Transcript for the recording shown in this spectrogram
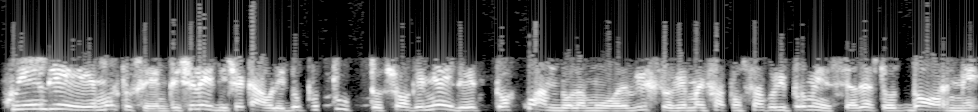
Quindi è molto semplice. Lei dice: Cavoli, dopo tutto ciò che mi hai detto, a quando l'amore? Visto che mi hai fatto un sacco di promesse, adesso dormi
